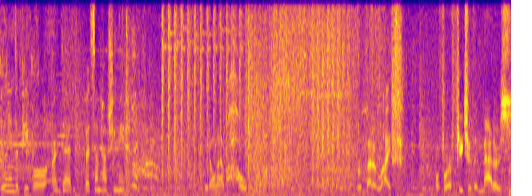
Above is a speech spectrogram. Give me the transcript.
Billions of people are dead, but somehow she made it. We don't have hope for a better life or for a future that matters.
